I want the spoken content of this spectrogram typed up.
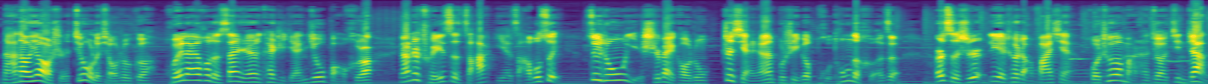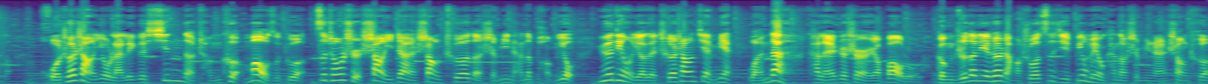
拿到钥匙救了销售哥。回来后的三人开始研究宝盒，拿着锤子砸也砸不碎。最终以失败告终，这显然不是一个普通的盒子。而此时，列车长发现火车马上就要进站了。火车上又来了一个新的乘客，帽子哥自称是上一站上车的神秘男的朋友，约定要在车上见面。完蛋，看来这事儿要暴露了。耿直的列车长说自己并没有看到神秘男上车，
